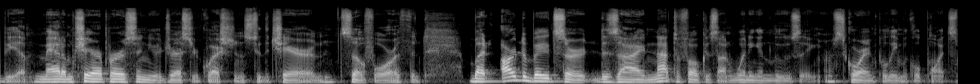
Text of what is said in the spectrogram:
be a madam chairperson, you address your questions to the chair and so forth. And, but our debates are designed not to focus on winning and losing or scoring polemical points.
